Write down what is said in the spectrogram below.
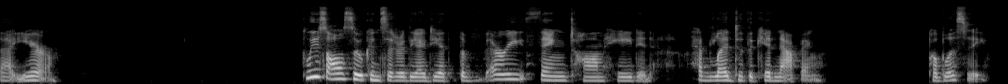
that year. Police also considered the idea that the very thing Tom hated had led to the kidnapping publicity.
